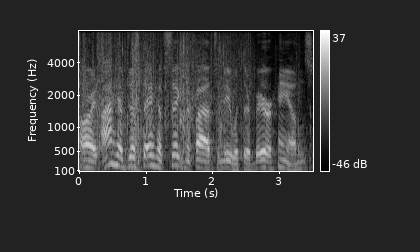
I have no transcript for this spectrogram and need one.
All right, I have just, they have signified to me with their bare hands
